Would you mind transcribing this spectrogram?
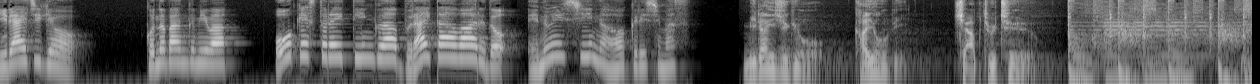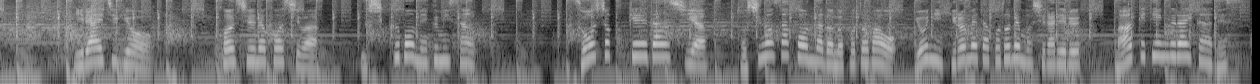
未来事業。この番組はオーケストレーティング・ア・ブライター・ワールド NEC がお送りします。未来授業火曜日チャプター未来事業。今週の講師は牛久保恵さん。装飾系男子や年の差婚などの言葉を世に広めたことでも知られるマーケティングライターです。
